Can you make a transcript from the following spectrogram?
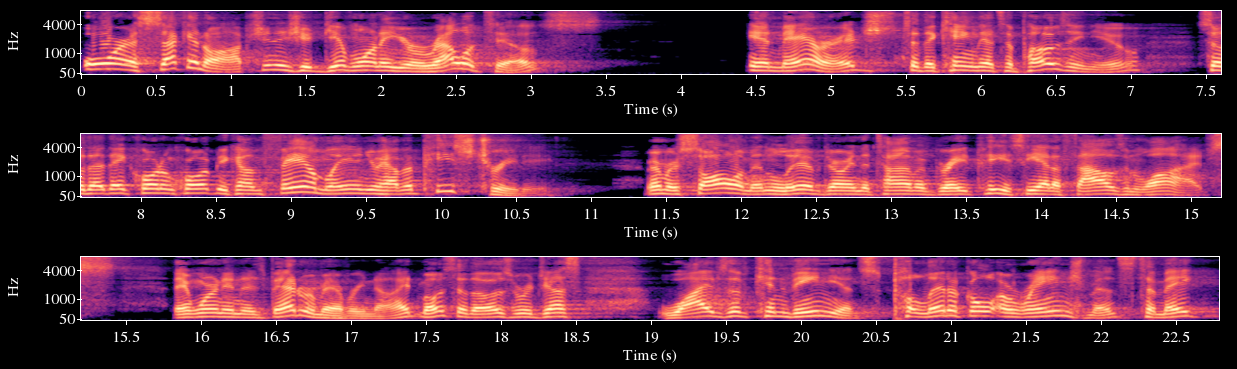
or a second option is you'd give one of your relatives in marriage to the king that's opposing you so that they quote unquote become family and you have a peace treaty. Remember, Solomon lived during the time of great peace. He had a thousand wives. They weren't in his bedroom every night. Most of those were just wives of convenience, political arrangements to make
